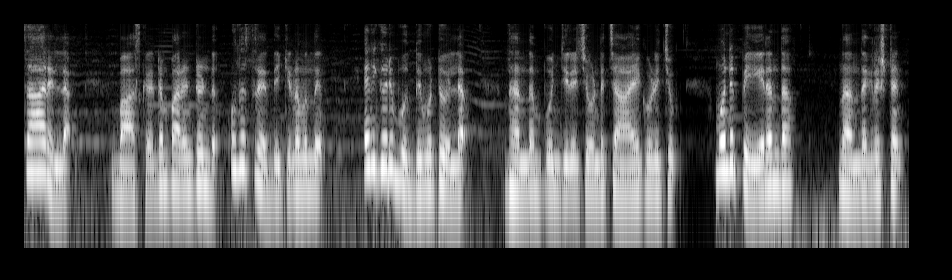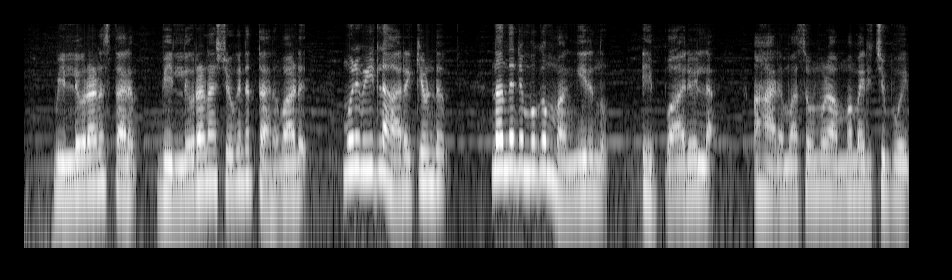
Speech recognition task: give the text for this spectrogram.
സാരില്ല. ഭാസ്കരേട്ടൻ പറഞ്ഞിട്ടുണ്ട് ഒന്ന് ശ്രദ്ധിക്കണമെന്ന്. എനിക്കൊരു ബുദ്ധിമുട്ടുമില്ല. നന്ദൻ പുഞ്ചിരിച്ചുകൊണ്ട് ചായ കുടിച്ചു. മോന്റെ പേരെന്താ? നന്ദകൃഷ്ണൻ. വില്ലൂറാണ് സ്ഥലം. വില്ലൂറാണ് അശോകന്റെ തറവാട്. മോന് വീട്ടിൽ ആരൊക്കെയുണ്ട്? നന്ദന്റെ മുഖം മങ്ങിയിരുന്നു. ഇപ്പോൾ ആരുമില്ല. ആറുമാസം മുമ്പ് അമ്മ മരിച്ചുപോയി.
